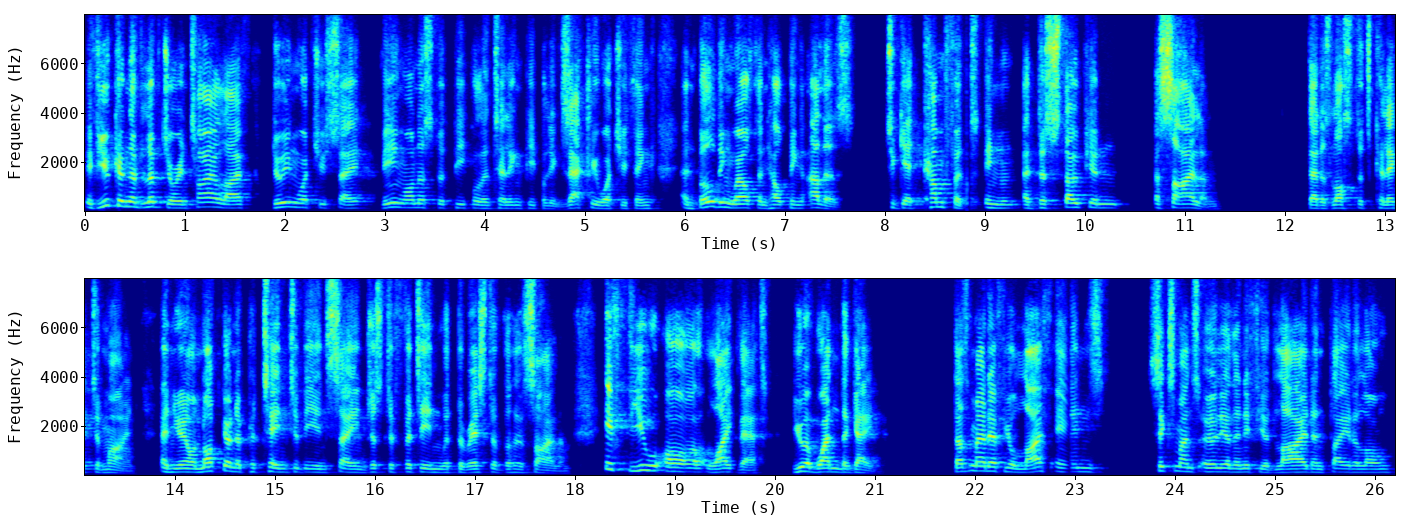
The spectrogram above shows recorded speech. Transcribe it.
If you can have lived your entire life doing what you say, being honest with people and telling people exactly what you think, and building wealth and helping others to get comfort in a dystopian asylum that has lost its collective mind, and you are not going to pretend to be insane just to fit in with the rest of the asylum. If you are like that, you have won the game. Doesn't matter if your life ends six months earlier than if you'd lied and played along.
